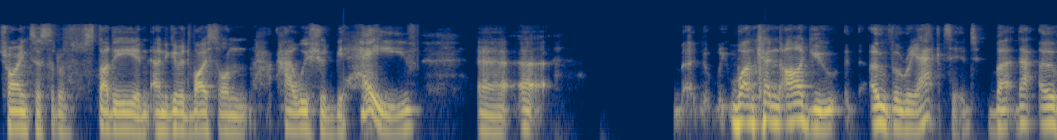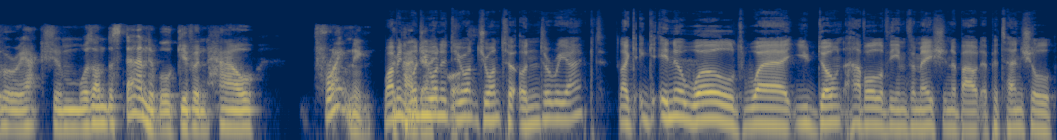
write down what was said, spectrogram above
trying to sort of study and, and give advice on how we should behave. Uh, uh, one can argue overreacted, but that overreaction was understandable given how frightening. Well, I mean, what do you want to do? You want do you want to underreact? Like in a world where you don't have all of the information about a potential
